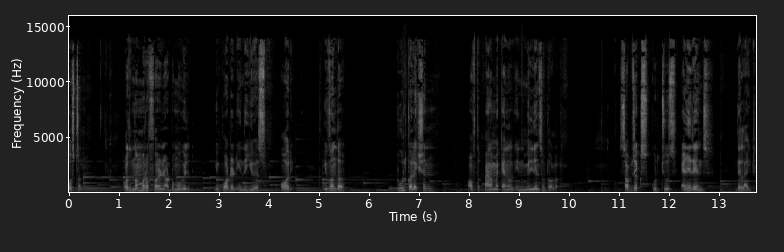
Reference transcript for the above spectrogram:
Boston or the number of foreign automobile imported in the US or even the tool collection of the Panama Canal in millions of dollars. Subjects could choose any range they liked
